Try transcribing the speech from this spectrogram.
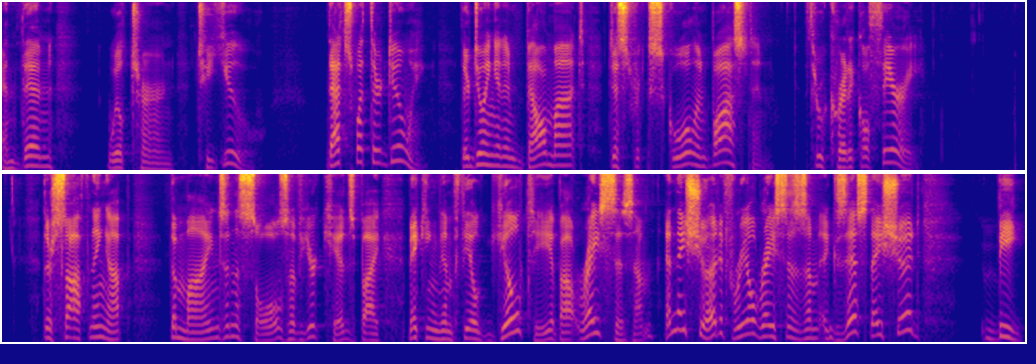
And then we'll turn to you. That's what they're doing. They're doing it in Belmont District School in Boston through critical theory. They're softening up the minds and the souls of your kids by making them feel guilty about racism. And they should. If real racism exists, they should be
